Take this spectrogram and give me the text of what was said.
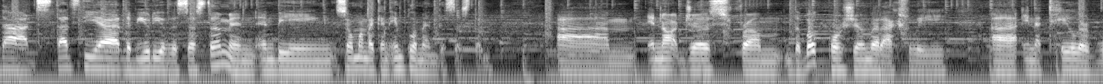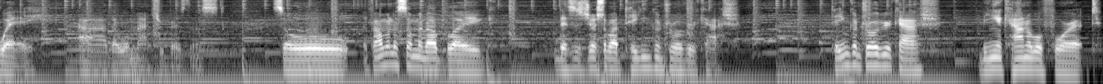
that's that's the uh, the beauty of the system, and and being someone that can implement the system, um, and not just from the book portion, but actually uh, in a tailored way uh, that will match your business. So if I'm gonna sum it up, like this is just about taking control of your cash, taking control of your cash, being accountable for it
